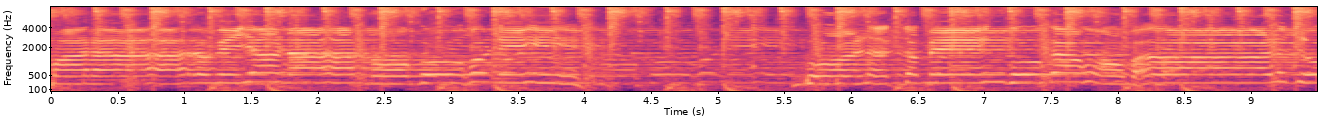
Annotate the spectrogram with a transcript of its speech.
મારા રવિયાના નો ગોહની ગોણ તમે ગોગા ભાળજો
